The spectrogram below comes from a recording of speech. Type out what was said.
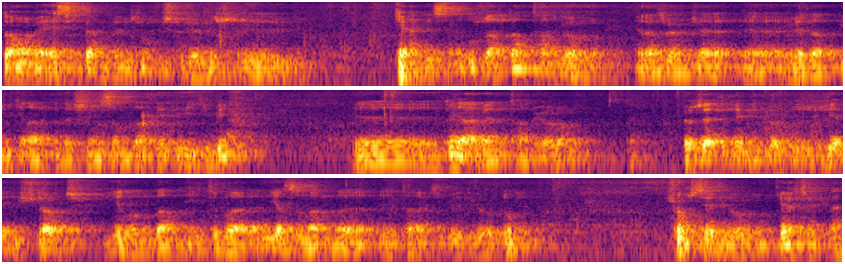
Tamamen eskiden beri uzun bir süredir e, kendisini uzaktan tanıyorum. Biraz önce e, Vedat Bilgin arkadaşımızın da dediği gibi e, gıyaben tanıyorum. Özellikle 1974 yılından itibaren yazılarını e, takip ediyordum. Çok seviyordum. Gerçekten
